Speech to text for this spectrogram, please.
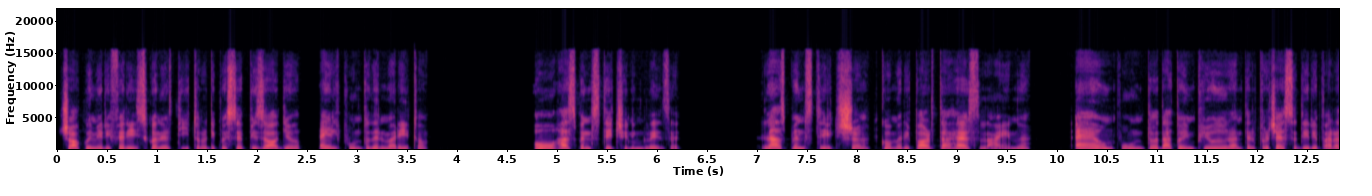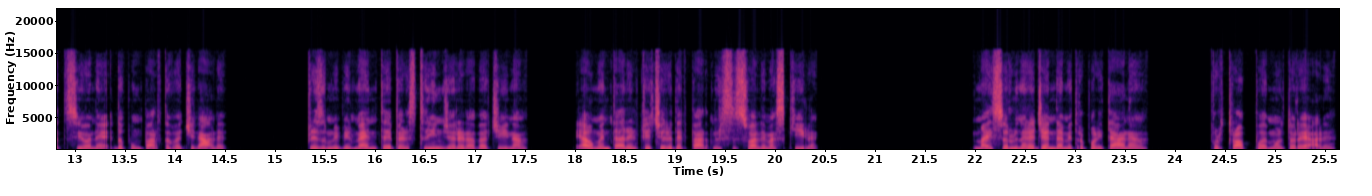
Ciò a cui mi riferisco nel titolo di questo episodio è il punto del marito, o husband stitch in inglese. L'husband stitch, come riporta Healthline, è un punto dato in più durante il processo di riparazione dopo un parto vaginale, presumibilmente per stringere la vagina e aumentare il piacere del partner sessuale maschile. Ma è solo una leggenda metropolitana? Purtroppo è molto reale.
